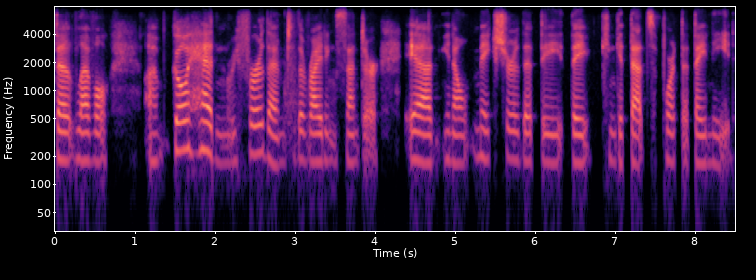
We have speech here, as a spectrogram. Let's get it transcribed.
their level, um, go ahead and refer them to the writing center and you know make sure that they they can get that support that they need.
